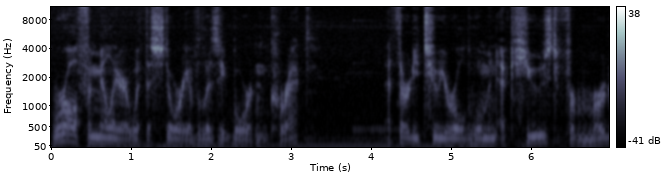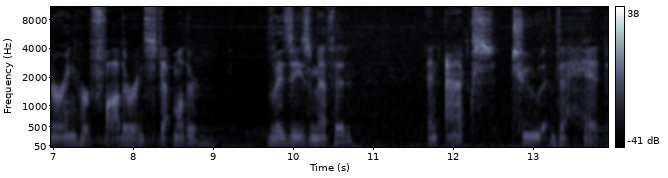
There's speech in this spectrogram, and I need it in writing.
We're all familiar with the story of Lizzie Borden, correct? A 32 year old woman accused for murdering her father and stepmother? Lizzie's method? An axe to the head.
